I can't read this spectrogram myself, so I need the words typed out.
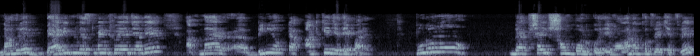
না হলে ব্যাড ইনভেস্টমেন্ট হয়ে যাবে, আপনার বিনিয়োগটা আটকে যেতে পারে। পুরনো ব্যবসায়িক সম্পর্ক এই মহা নক্ষত্রের ক্ষেত্রে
